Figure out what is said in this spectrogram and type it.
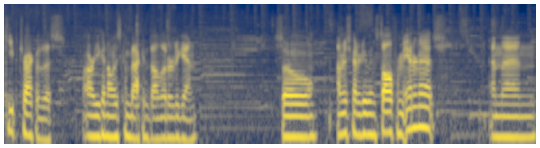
keep track of this, or you can always come back and download it again. So I'm just going to do install from internet, and then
